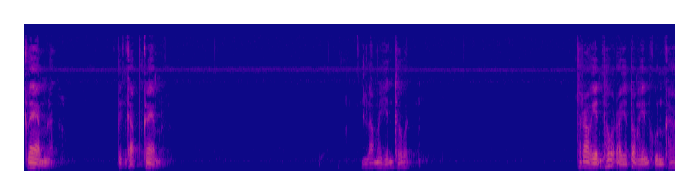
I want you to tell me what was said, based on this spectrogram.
แกล้มละเป็นกับแกล้ม เราไม่เห็นโทษ ถ้าเราเห็นโทษเราจะต้องเห็นคุณค่า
